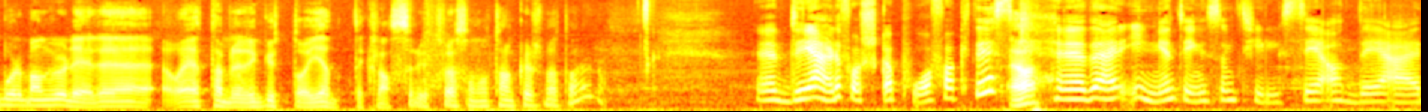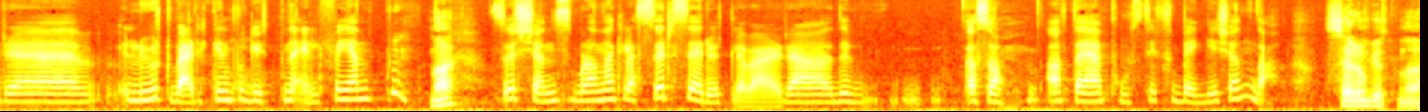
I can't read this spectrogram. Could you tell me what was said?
burde man vurdere å etablere gutte- og jenteklasser ut fra sånne tanker som dette her? Eh, Det er det forska på, faktisk. Ja. Eh, Det er ingenting som tilsier at det er eh, lurt verken for gutten eller for jenten. Nei? Så kjønnsblanda klasser ser ut til å være det, Altså at det er positivt for begge kjønn, da. Selv om guttene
